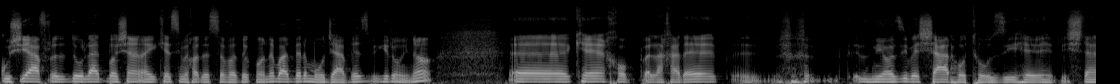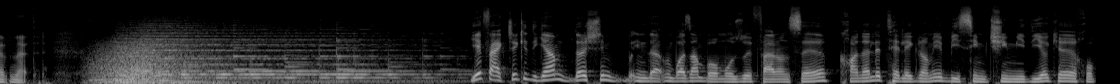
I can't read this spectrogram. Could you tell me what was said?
گوشی افراد دولت باشن. اگه کسی می‌خواد استفاده کنه باید بره مجوز بگیره و اینا. که خب بالاخره نیازی به شرح و توضیح بیشتر نداره. یه فکچه که دیگه هم داشتیم این بازم با موضوع فرانسه. کانال تلگرامی بیسیمچی میدیا که خب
